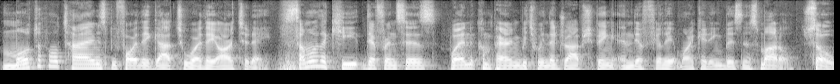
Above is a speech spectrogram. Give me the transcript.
multiple times before they got to where they are today. Some of the key differences when comparing between the dropshipping and the affiliate marketing business model. So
